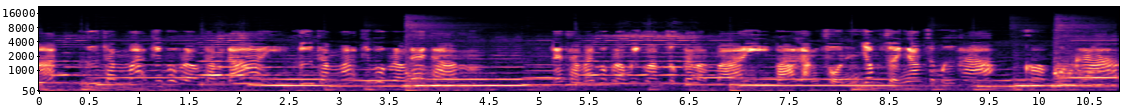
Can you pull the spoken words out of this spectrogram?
มรรคคือธรรมะที่พวกเราทำได้ คือธรรมะที่พวกเราได้ทำและทำให้พวกเรามีความสุขตลอดไปฟ้าหลังฝนย่อมสวยงามเสมอครับ ขอบคุณครับ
